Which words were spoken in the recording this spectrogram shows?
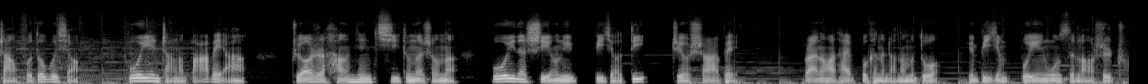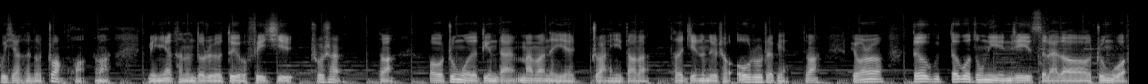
涨幅都不小，波音涨了八倍啊！主要是行情启动的时候呢，波音的市盈率比较低，只有十二倍，不然的话它也不可能涨那么多。因为毕竟波音公司老是出现很多状况，是吧？每年可能都是都有飞机出事儿，对吧？包括中国的订单，慢慢的也转移到了它的竞争对手欧洲这边，对吧？比方说德国德国总理这一次来到中国，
